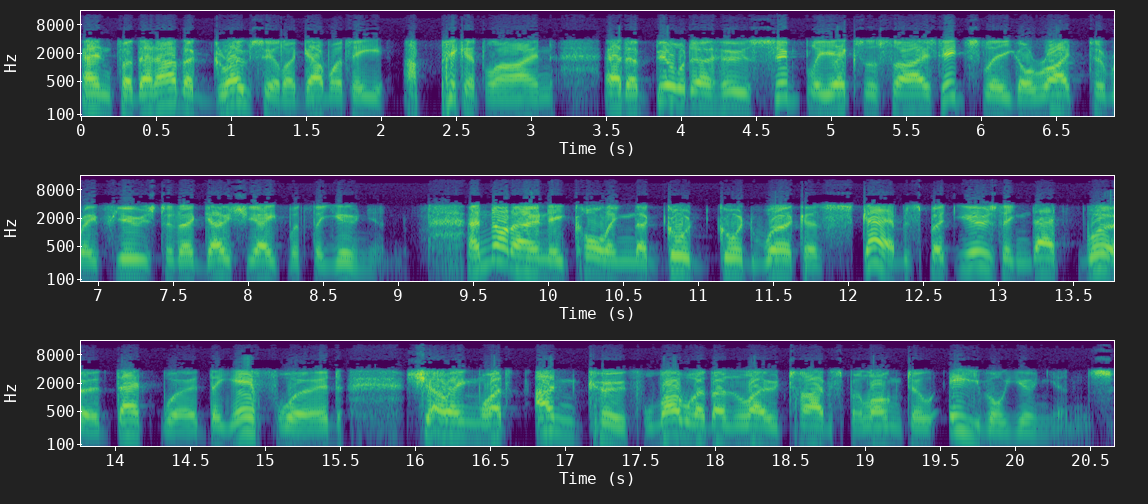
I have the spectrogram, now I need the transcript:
And for that other gross illegality, a picket line at a builder who simply exercised its legal right to refuse to negotiate with the union. And not only calling the good, good workers scabs, but using that word, that word, the F word, showing what uncouth, lower than low types belong to evil unions.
